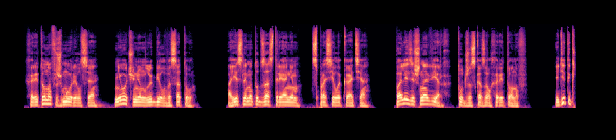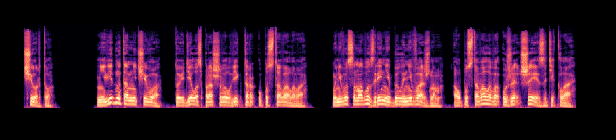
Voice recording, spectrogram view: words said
Харитонов жмурился, не очень он любил высоту. «А если мы тут застрянем?» – спросила Катя. «Полезешь наверх», – тут же сказал Харитонов. «Иди ты к черту». «Не видно там ничего?» То и дело спрашивал Виктор у Пустовалова. У него самого зрение было неважным, а у Пустовалова уже шея затекла.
